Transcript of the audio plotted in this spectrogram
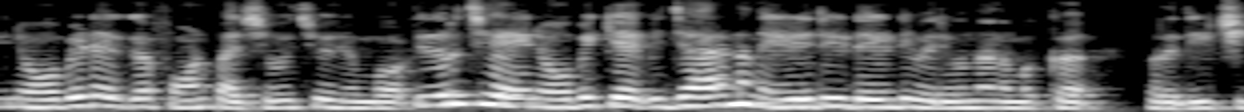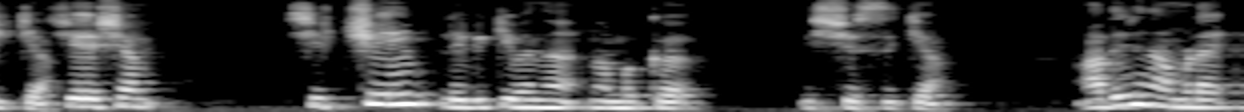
ഈ നോബിയുടെയൊക്കെ ഫോൺ പരിശോധിച്ച് വരുമ്പോൾ തീർച്ചയായും നോബിക്ക് വിചാരണ നേരിടേണ്ടി വരുമെന്ന് നമുക്ക് പ്രതീക്ഷിക്കാം. ശേഷം ശിക്ഷയും ലഭിക്കുമെന്ന് നമുക്ക് വിശ്വസിക്കാം. അതിന് നമ്മുടെ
